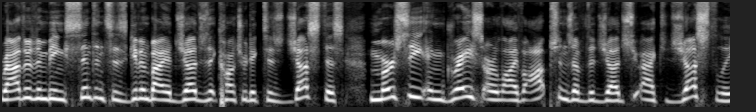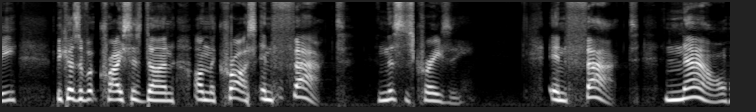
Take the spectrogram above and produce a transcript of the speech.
Rather than being sentences given by a judge that contradict his justice, mercy and grace are live options of the judge to act justly because of what Christ has done on the cross. In fact, and this is crazy, in fact, now,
